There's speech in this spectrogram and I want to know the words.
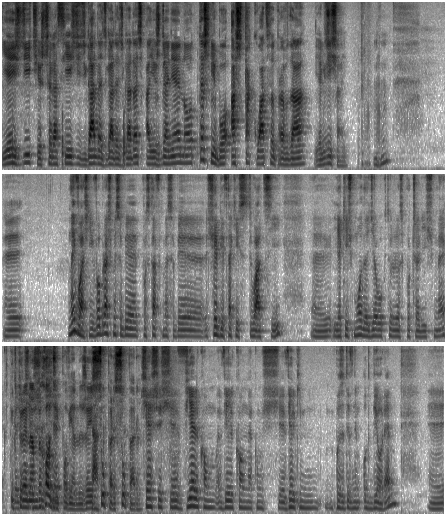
jeździć, jeszcze raz jeździć, gadać, gadać, gadać, a jeżdżenie no też nie było aż tak łatwe, prawda, jak dzisiaj. Y, No i właśnie, wyobraźmy sobie, postawmy sobie siebie w takiej sytuacji, y, jakieś młode dzieło, które rozpoczęliśmy, I które, które nam wychodzi, się, powiemy, że jest Tak. super, super. cieszy się wielką, wielką jakąś, wielkim pozytywnym odbiorem y,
